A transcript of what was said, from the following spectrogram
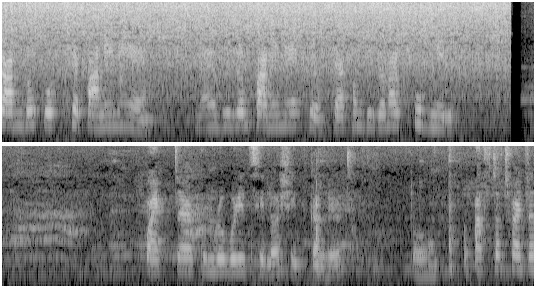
কাণ্ড করছে পানি নিয়ে মানে দুজন পানি নিয়ে খেলছে, এখন দুজন আর খুব নীল কয়েকটা কুমড়ো বড়ি ছিল শীতকালের তো পাঁচটা, ছয়টা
